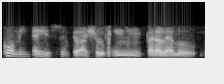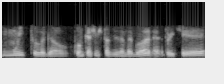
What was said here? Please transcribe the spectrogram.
comem. É isso. Eu acho um paralelo muito legal com o que a gente está vivendo agora, porque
